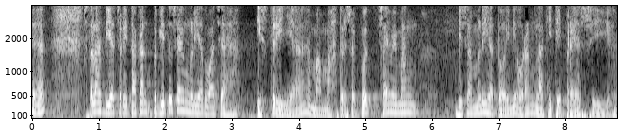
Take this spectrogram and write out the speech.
ya. Setelah dia ceritakan begitu saya melihat wajah istrinya mamah tersebut saya memang bisa melihat bahwa ini orang lagi depresi. Gitu.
